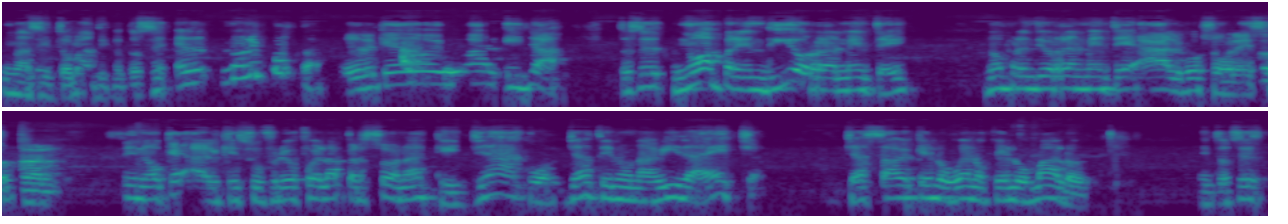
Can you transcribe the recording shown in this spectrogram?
un asintomático, entonces, él no le importa, él quedó igual y ya. Entonces, no aprendió realmente, no aprendió realmente algo sobre eso, sino que al que sufrió fue la persona que ya, ya tiene una vida hecha, ya sabe qué es lo bueno, qué es lo malo, entonces,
